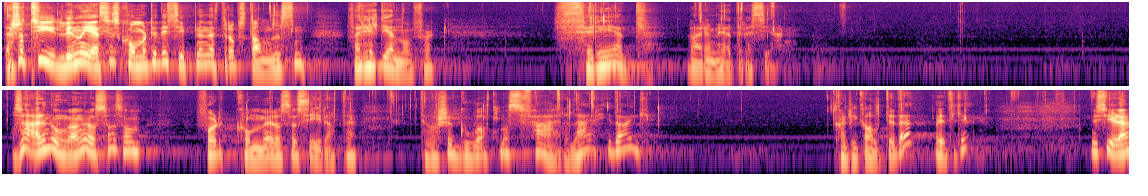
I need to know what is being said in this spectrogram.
Det er så tydelig når Jesus kommer til disiplene etter oppstandelsen. Så er det helt gjennomført. Fred være med dere, sier han. Og Så er det noen ganger også som folk kommer og så sier at det, det var så god atmosfære der i dag. Kanskje ikke alltid det. Vet ikke. De sier det.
